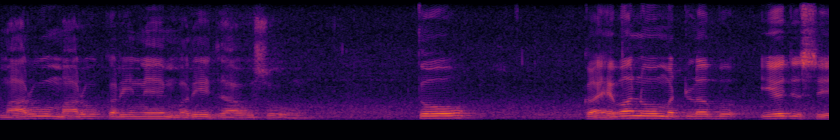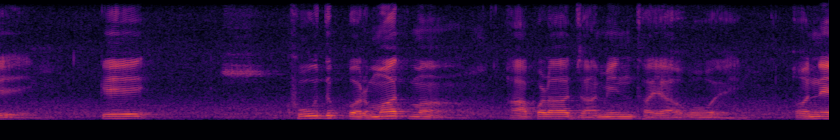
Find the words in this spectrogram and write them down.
મારું મારું કરીને મરી જાઓ છો? તો કહેવાનો મતલબ એ જ છે કે ખુદ પરમાત્મા આપણા જામીન થયા હોય અને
